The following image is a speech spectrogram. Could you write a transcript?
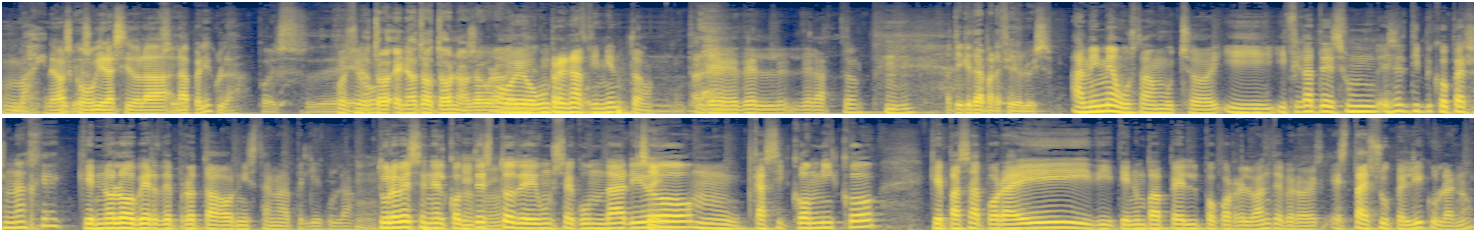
Imaginaos cómo hubiera sido la, película. Pues, eh, pues en, otro, tono, seguramente. O un renacimiento del, actor. ¿A ti qué te ha parecido, Luis? A mí me ha gustado mucho. Y, fíjate, es, un, es el típico personaje que no lo ves de protagonista en una película. Mm. Tú lo ves en el contexto de un secundario mm, casi cómico que pasa por ahí y, tiene un papel poco relevante, pero esta es su película, ¿no?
